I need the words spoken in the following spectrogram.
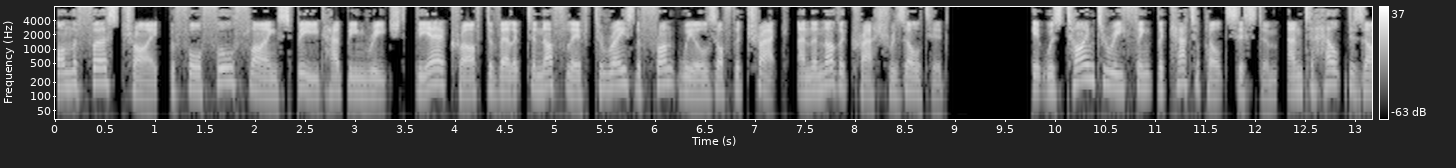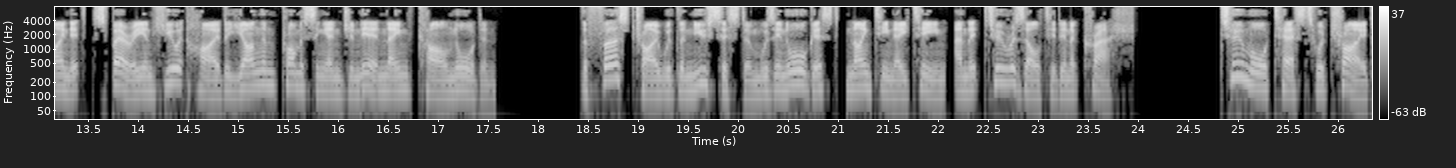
On the first try, before full flying speed had been reached, the aircraft developed enough lift to raise the front wheels off the track, and another crash resulted. It was time to rethink the catapult system, and to help design it, Sperry and Hewitt hired a young and promising engineer named Carl Norden. The first try with the new system was in August, 1918, and it too resulted in a crash. Two more tests were tried,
